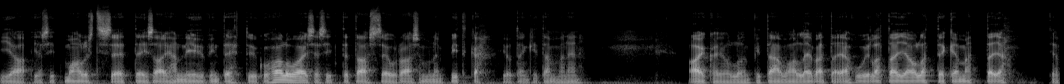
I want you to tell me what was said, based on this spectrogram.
Ja, ja sitten mahdollisesti se, että ei saa ihan niin hyvin tehtyä kuin haluaisi ja sitten taas seuraa semmoinen pitkä jotenkin tämmöinen aika, jolloin pitää vaan levätä ja huilata ja olla tekemättä ja, ja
